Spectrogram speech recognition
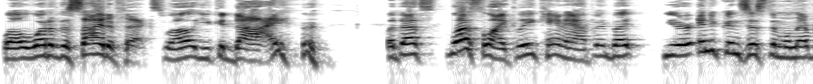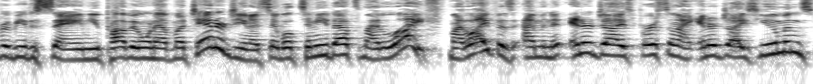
Well, what are the side effects? Well, you could die. but that's less likely. It can't happen. But your endocrine system will never be the same. You probably won't have much energy. And I say, well, to me, that's my life. My life is, I'm an energized person. I energize humans.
